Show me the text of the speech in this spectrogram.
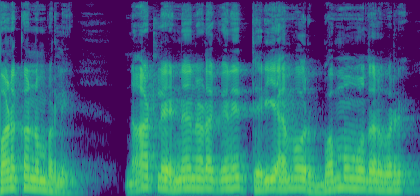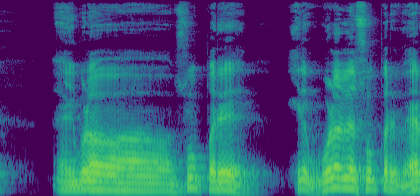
வணக்கம் நம்பர்லி நாட்டில் என்ன நடக்குதுன்னே தெரியாமல் ஒரு பொம்மை முதல்வர் இவ்வளோ சூப்பரு இது ஊழலில் சூப்பர் வேற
